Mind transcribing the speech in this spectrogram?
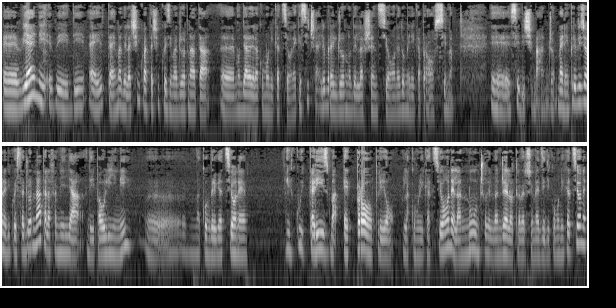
Eh, vieni e vedi è il tema della 55esima giornata eh, mondiale della comunicazione che si celebra il giorno dell'ascensione, domenica prossima. Eh, 16 maggio. Bene, in previsione di questa giornata la famiglia dei Paolini, eh, una congregazione il cui carisma è proprio la comunicazione, l'annuncio del Vangelo attraverso i mezzi di comunicazione,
